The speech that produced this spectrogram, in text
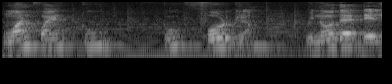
1.224 gram. We know that del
